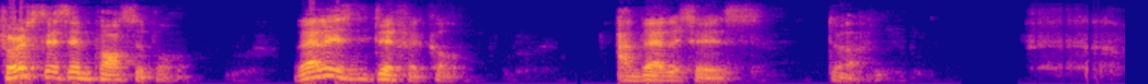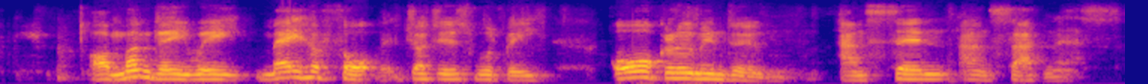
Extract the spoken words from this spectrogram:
First, it's impossible. Then it's difficult. And then it is done. On Monday, we may have thought that judges would be all gloom and doom and sin and sadness.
